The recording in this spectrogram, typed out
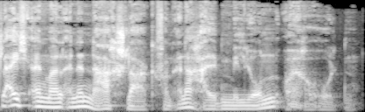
gleich einmal einen Nachschlag von einer halben Million Euro holten.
